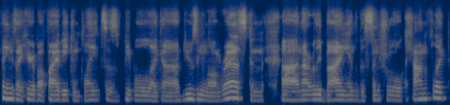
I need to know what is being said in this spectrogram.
things I hear about 5e complaints is people like uh, abusing long rest and uh, not really buying into the central conflict.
